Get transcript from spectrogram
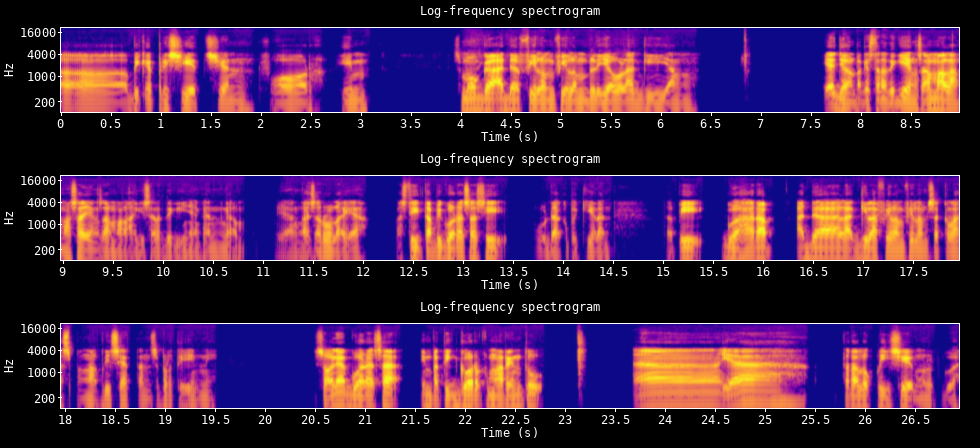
uh, big appreciation for him. Semoga ada film-film beliau lagi yang ya jangan pakai strategi yang sama lah, masa yang sama lagi strateginya kan nggak ya nggak seru lah ya. Pasti tapi gua rasa sih udah kepikiran. Tapi gua harap ada lagi lah film-film sekelas Pengabdi Setan seperti ini. Soalnya gua rasa Gore kemarin tuh eh uh, ya terlalu klise menurut gua.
